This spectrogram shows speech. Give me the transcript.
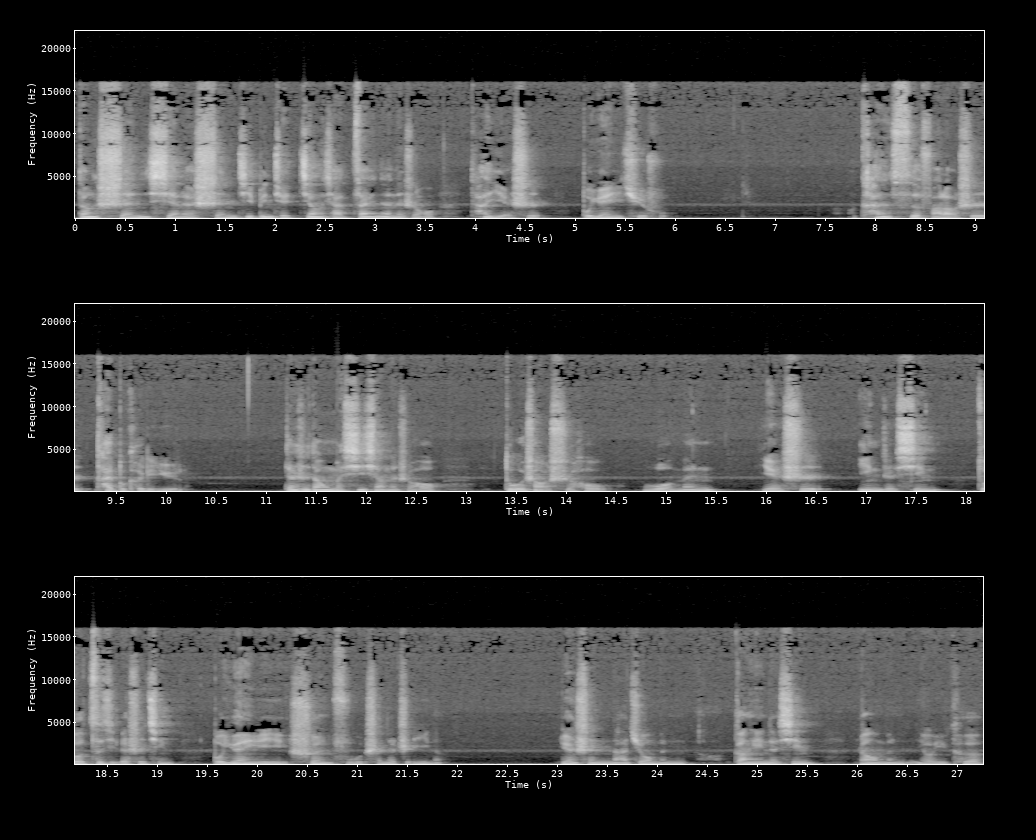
当神显了神迹，并且降下灾难的时候，他也是不愿意屈服。看似法老是太不可理喻了，但是当我们细想的时候，多少时候我们也是硬着心做自己的事情，不愿意顺服神的旨意呢？愿神拿去我们刚硬的心。让我们有一颗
